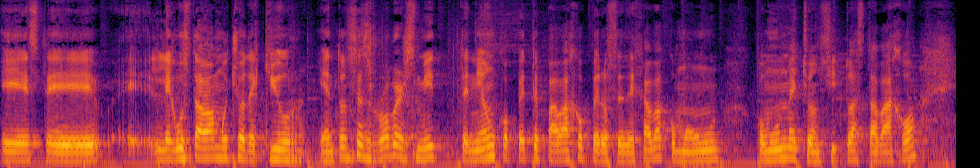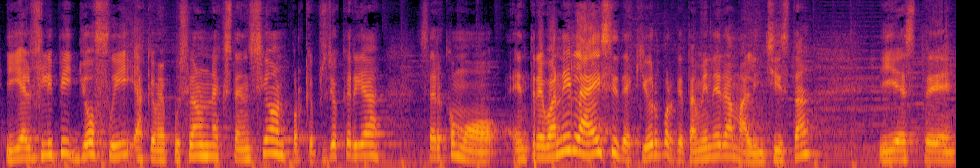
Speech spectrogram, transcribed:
este, eh, le gustaba mucho The Cure. Entonces Robert Smith tenía un copete para abajo, pero se dejaba como un, como un mechoncito hasta abajo. Y el Flippy, yo fui a que me pusieran una extensión, porque pues yo quería ser como entre Vanilla Ice y The Cure, porque también era malinchista. Y este,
